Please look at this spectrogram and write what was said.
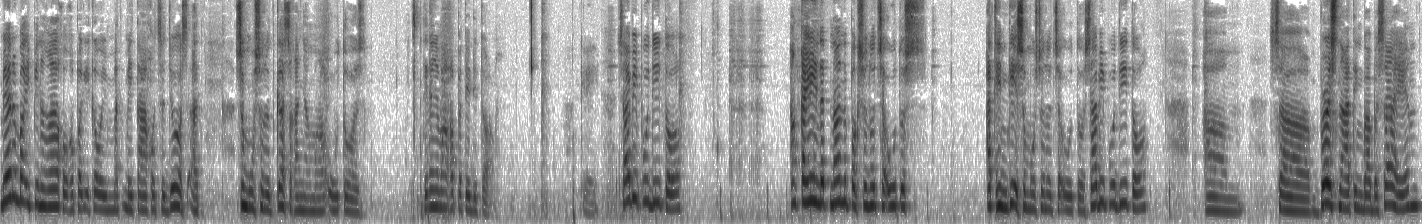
meron bang ipinangako kapag ikaw ay may takot sa Diyos at sumusunod ka sa kanyang mga utos? Tingnan niyo mga kapatid ito. Okay. Sabi po dito, ang kahinat na ng pagsunod sa utos at hindi sumusunod sa utos. Sabi po dito, um, sa verse na ating babasahin,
